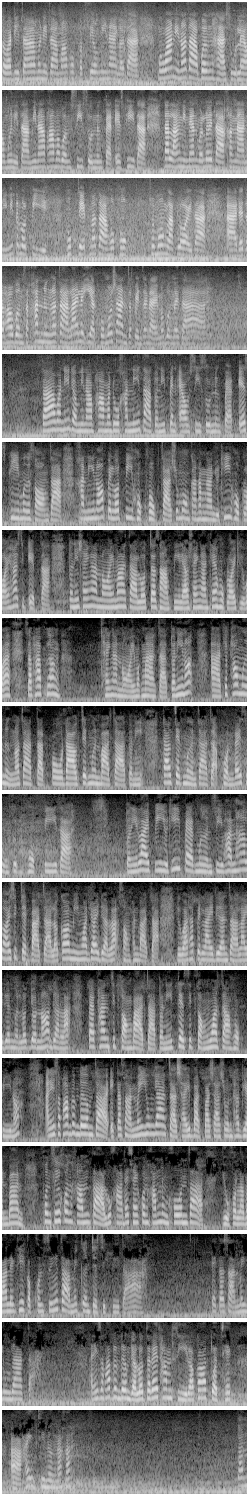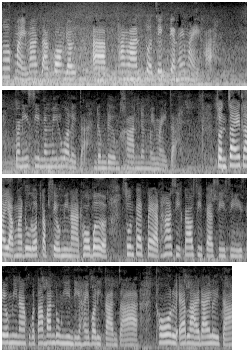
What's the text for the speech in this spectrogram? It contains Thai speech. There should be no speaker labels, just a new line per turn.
สวัสดีจ้ามื่อนี้จ้ามาพบกับเซลมีนาอีกแล้วจ้าเมื่อวานนี้นาะจ้าเบิงหาศูนย์แล้วมือนี้จ้ามีหน้าผ้ามาเบิง 4018 SP จ้าด้านล่างนี่แม่นหมดเลยจ้าข้างหน้านี้มีแต่รถปี 67นอกจาก66 ชั่วโมงหลักลอยจ้าอ่าเดี๋ยวจะพาเบิงสักขั้นหนึ่งนอกจากรายละเอียดโปรโมชั่นจะเป็นจังไดมาเบิงเลยจ้า จ้าวันนี้เดี๋ยวมีนาพามาดูคันนี้จ้าตัวนี้เป็น LC 0 1 8 SP มือ2จ้าคันนี้เนาะเป็นรถปี 66จ้าชั่วโมงการทำงานอยู่ที่ 651จ้าตัวนี้ใช้งานน้อยมากจ้ารถจะ 3 ปีแล้วใช้งานแค่ 600 ถือว่าสภาพเครื่องใช้งานน้อยมากๆจ้าตัวนี้เนาะอ่าเทียบเท่ามือหนึ่งเนาะจ้าจัดโปรดาว 70,000 บาทจ้าตัวนี้ ดาว 70,000จ้าจะผลได้สูงสุด 6 ปีจ้า ตัวนี้รายปีอยู่ที่ 84,517 บาทจ้ะแล้วก็มีงวดย่อยเดือนละ 2,000 บาทจ้ะหรือว่าถ้าเป็นรายเดือนจ้ะรายเดือนเหมือนรถยนต์เนาะเดือนละ 8,012 บาทจ้ะตัวนี้ 72 งวดจ้ะ6ปีเนาะอันนี้สภาพเดิมๆจ้ะเอกสารไม่ยุ่งยากจ้ะใช้บัตรประชาชนทะเบียนบ้าน คนซื้อคนค้ำจ้ะลูกค้าได้ใช้คนค้ำหนึ่งคนจ้ะอยู่คนละบ้านเลขที่กับคนซื้อจ้ะไม่เกิน 70 ปีจ้าเอกสารไม่ยุ่งยากจ้ะ อันนี้สภาพเดิมๆ เดี๋ยวรถจะได้ทำสีแล้วก็ตรวจเช็คให้อีกทีหนึ่งนะคะ ด้านนอกใหม่มากจากกองเดี๋ยวทางร้านตรวจเช็คเปลี่ยนให้ใหม่ค่ะตอนนี้ซีนยังไม่รั่วเลยจ้ะ เดิมๆ คานยังใหม่ๆจ้ะสนใจจ้ะอยากมาดูรถกับเซลมีนาโทเบอร์ 088 549 4844 เซลมีนาคูปตาบ้านดุงยินดีให้บริการจ้า โทรหรือแอดไลน์ได้เลยจ้า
